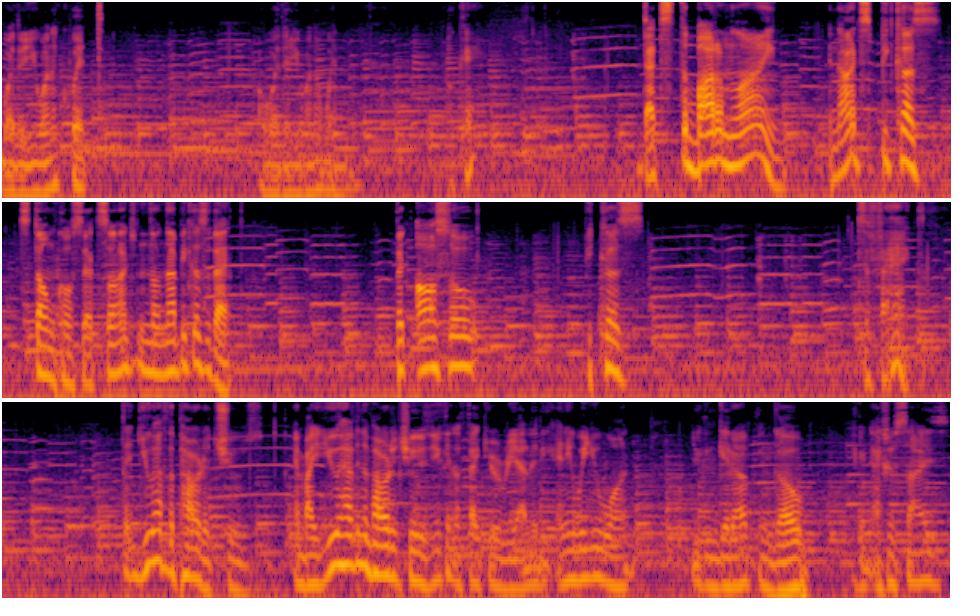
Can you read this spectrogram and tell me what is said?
whether you want to quit or whether you want to win. Okay? That's the bottom line. And just because Stone Cold said so, not, no, not because of that. But also because it's a fact that you have the power to choose. And by you having the power to choose, you can affect your reality any way you want. You can get up and go. You can exercise.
